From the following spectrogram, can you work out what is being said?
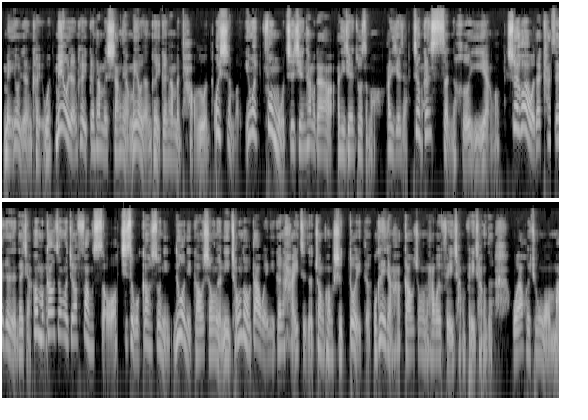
没有人可以问，没有人可以跟他们商量，没有人可以跟他们讨论。为什么？因为父母之间，他们刚好啊，你今天做什么？啊，你接着，这种跟审核一样哦。所以后来我在看这个人在讲，啊，我们高中了就要放手哦。其实我告诉你。如果你高中了，你从头到尾你跟孩子的状况是对的。我跟你讲，他高中了，他会非常非常的。我要回去问我妈，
